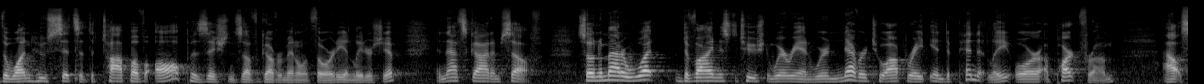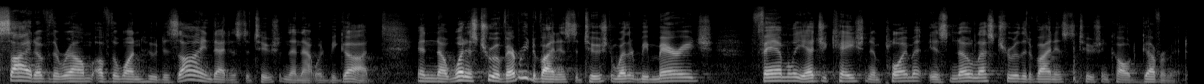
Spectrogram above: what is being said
the one who sits at the top of all positions of governmental authority and leadership, and that's God Himself. So, no matter what divine institution we're in, we're never to operate independently or apart from, outside of the realm of the one who designed that institution, then that would be God. And uh, what is true of every divine institution, whether it be marriage, family, education, employment, is no less true of the divine institution called government.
